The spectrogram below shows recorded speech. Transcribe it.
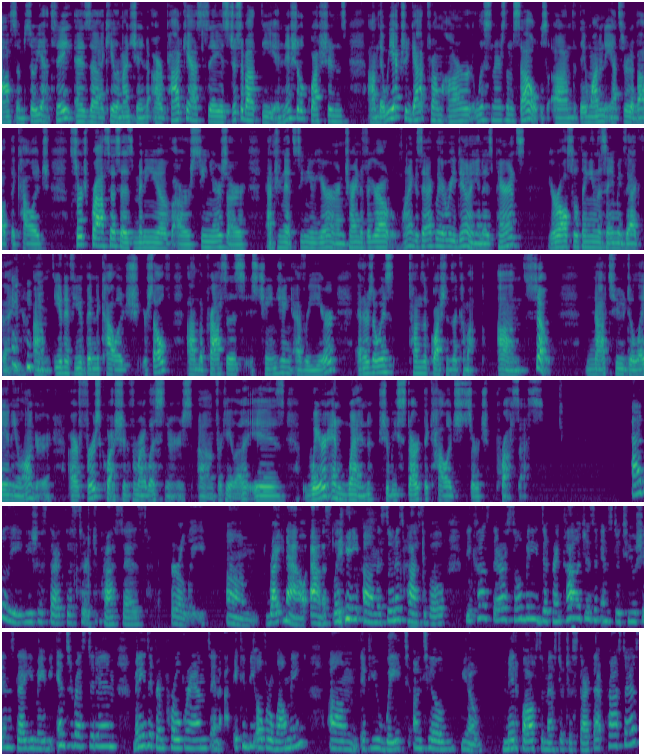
Awesome. So, yeah, today, as uh, Kayla mentioned, our podcast today is just about the initial questions um, that we actually got from our listeners themselves um, that they wanted answered about the college search process, as many of our seniors are entering that senior year and trying to figure out what exactly are we doing. And as parents, you're also thinking the same exact thing. Um, even if you've been to college yourself, um, the process is changing every year, and there's always tons of questions that come up. Um, so, not to delay any longer, our first question from our listeners um, for Kayla is Where and when should we start the college search process? I believe you should start the search process early. Um, right now, honestly, um, as soon as possible, because there are so many different colleges and institutions that you may be interested in, many different programs, and it can be overwhelming um, if you wait until, you know, mid fall semester to start that process.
